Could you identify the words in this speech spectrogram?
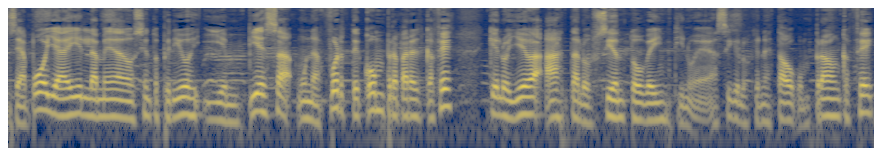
se apoya ahí en la media de 200 periodos y empieza una fuerte compra para el café que lo lleva hasta los 129. Así que los que han estado comprando en café,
